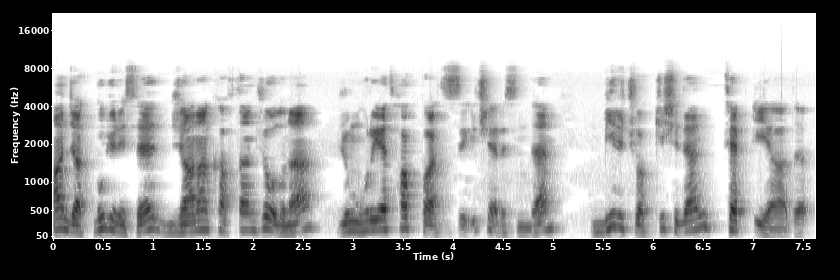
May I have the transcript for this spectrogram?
Ancak bugün ise Canan Kaftancıoğlu'na Cumhuriyet Halk Partisi içerisinden birçok kişiden tepki yağdı.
